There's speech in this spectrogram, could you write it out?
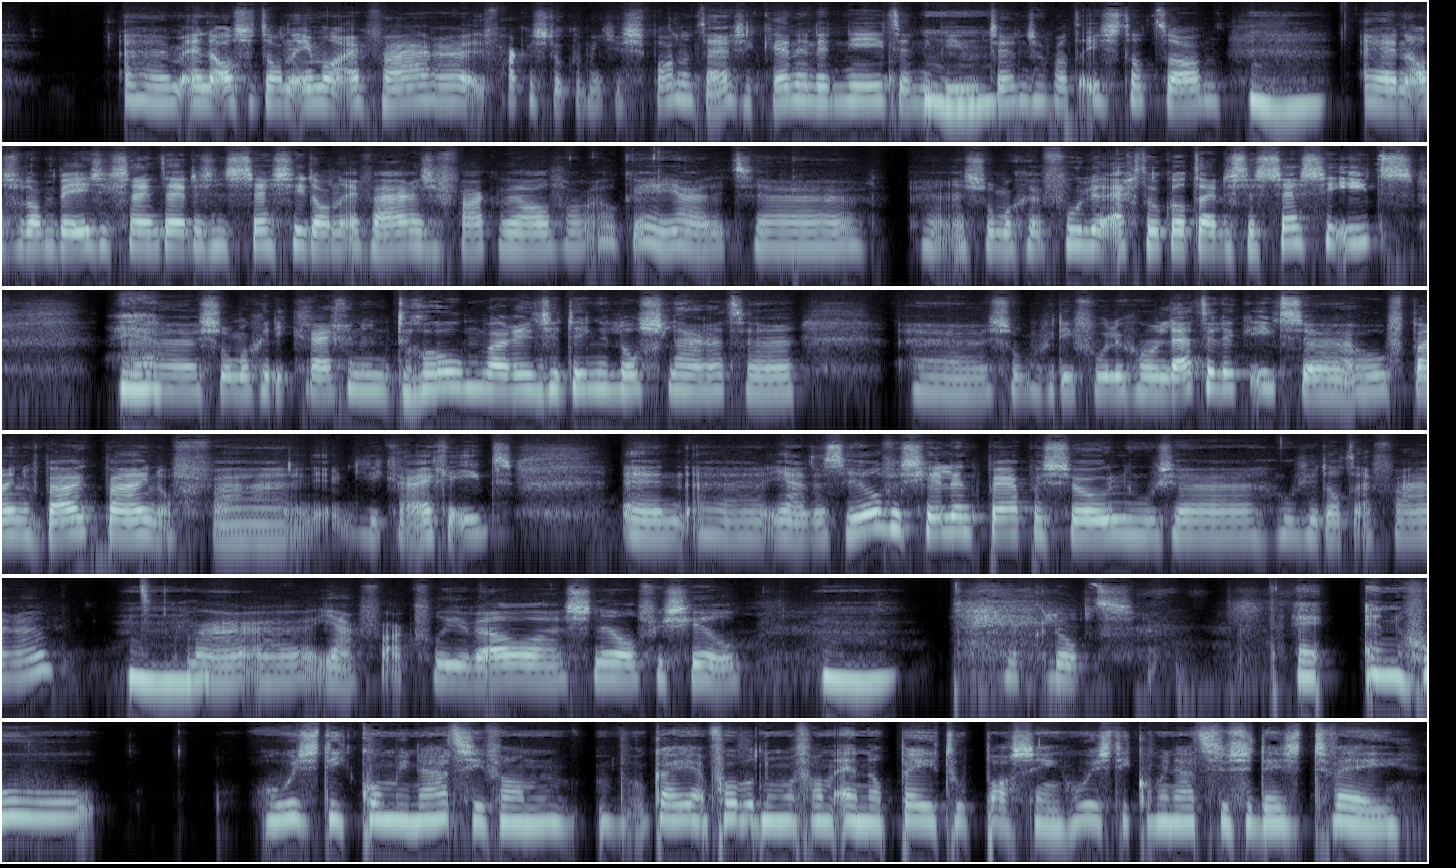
Um, en als ze het dan eenmaal ervaren, vaak is het ook een beetje spannend. Hè? Ze kennen het niet en de mm -hmm. biotensor, wat is dat dan? Mm -hmm. En als we dan bezig zijn tijdens een sessie, dan ervaren ze vaak wel van... oké, okay, ja, dit, uh, en sommigen voelen echt ook al tijdens de sessie iets. Ja. Uh, sommigen die krijgen een droom waarin ze dingen loslaten. Uh, sommigen die voelen gewoon letterlijk iets, hoofdpijn of buikpijn, of die krijgen iets. En ja, dat is heel verschillend per persoon hoe ze, hoe ze dat ervaren. Mm. Maar uh, ja, vaak voel je wel uh, snel verschil. Mm. Dat klopt. Hey, en hoe, hoe is die combinatie van, kan je een voorbeeld noemen van NLP-toepassing? Hoe is die combinatie tussen deze twee?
